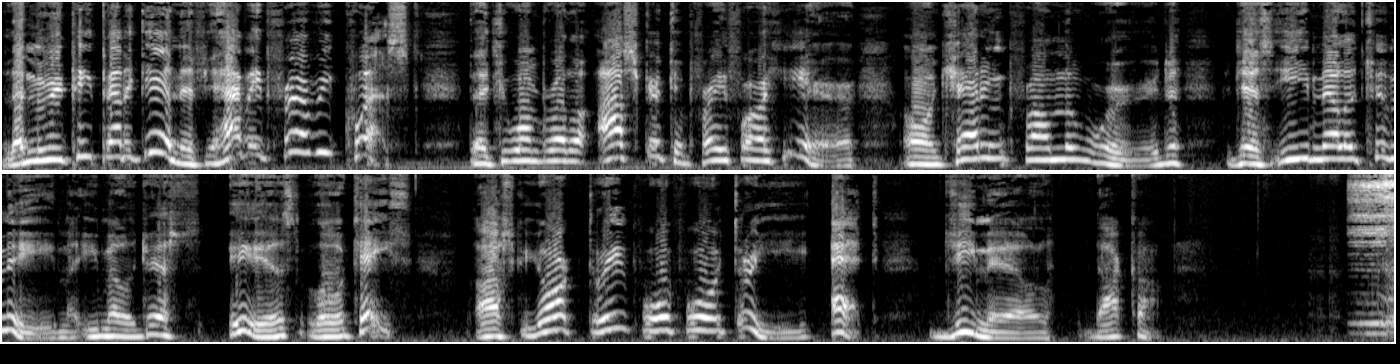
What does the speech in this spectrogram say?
Let me repeat that again. If you have a prayer request that you want Brother Oscar to pray for here on Chatting from the Word, just email it to me. My email address is lowercase Oscar York 3443 at gmail.com. Sweet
